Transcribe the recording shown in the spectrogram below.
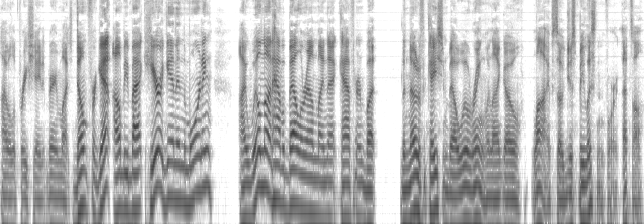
I will appreciate it very much. Don't forget, I'll be back here again in the morning. I will not have a bell around my neck, Catherine, but the notification bell will ring when I go live. So just be listening for it. That's all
